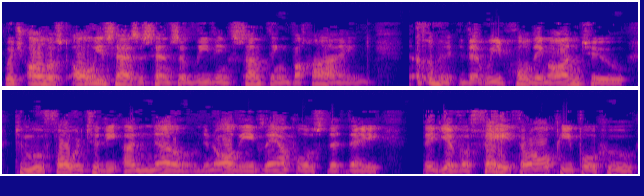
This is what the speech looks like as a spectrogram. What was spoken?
which almost always has a sense of leaving something behind that we're holding on to to move forward to the unknown. And all the examples that they they give of faith are all people who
